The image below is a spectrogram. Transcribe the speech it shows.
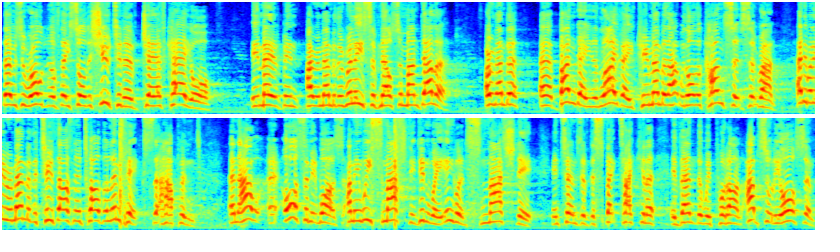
those who were old enough, they saw the shooting of JFK, or it may have been, I remember the release of Nelson Mandela. I remember uh, Band Aid and Live Aid. Can you remember that with all the concerts that ran? Anybody remember the 2012 Olympics that happened? And how uh, awesome it was. I mean, we smashed it, didn't we? England smashed it in terms of the spectacular event that we put on. Absolutely awesome.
